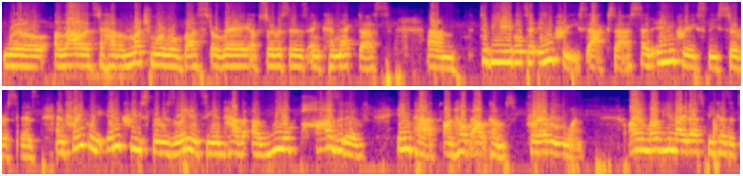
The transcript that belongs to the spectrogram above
will allow us to have a much more robust array of services and connect us um, to be able to increase access and increase these services and frankly increase the resiliency and have a real positive impact on health outcomes for everyone. I love Unite Us because it's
